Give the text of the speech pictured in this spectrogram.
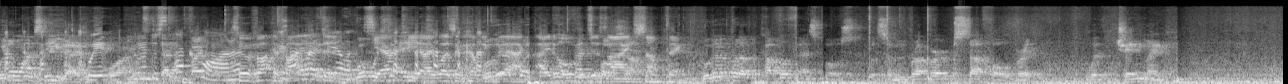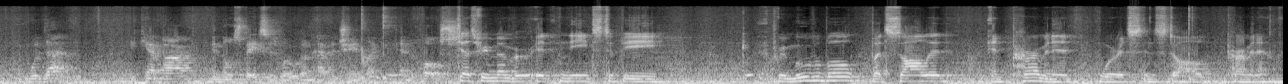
We don't want to see you guys We- anymore. we understand. That's Come on. So if I, if I had What to we're guarantee I wasn't coming We're gonna back, put a I'd couple fence posts over-design up. something. We're gonna put up a couple of fence posts with some rubber stuff over it, with chain link. With that, you can't park in those spaces where we're gonna have the chain link and the posts. Just remember, it needs to be removable but solid and permanent where it's installed permanently.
